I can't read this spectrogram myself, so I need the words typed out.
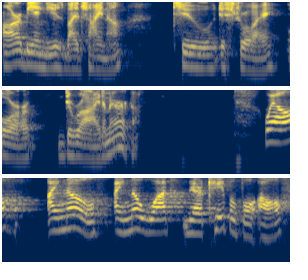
are being used by china to destroy or deride america? Well i know i know what they're capable of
